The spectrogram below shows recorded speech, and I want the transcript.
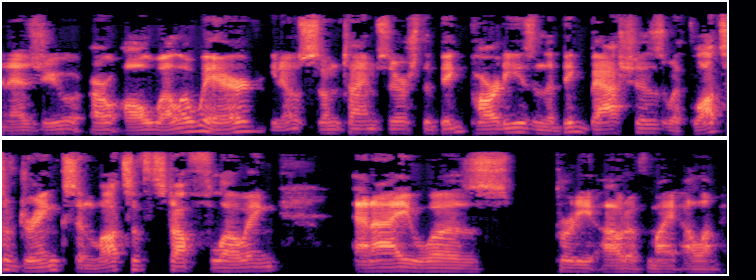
And as you are all well aware, you know, sometimes there's the big parties and the big bashes with lots of drinks and lots of stuff flowing. And I was pretty out of my element,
